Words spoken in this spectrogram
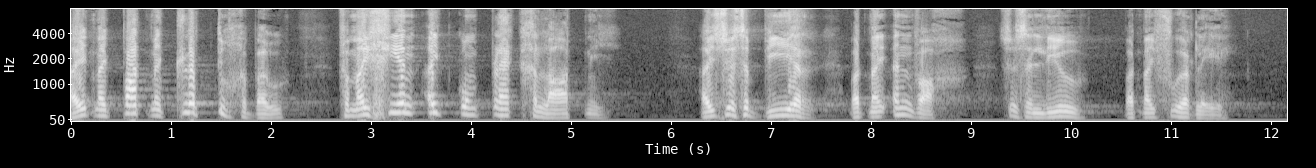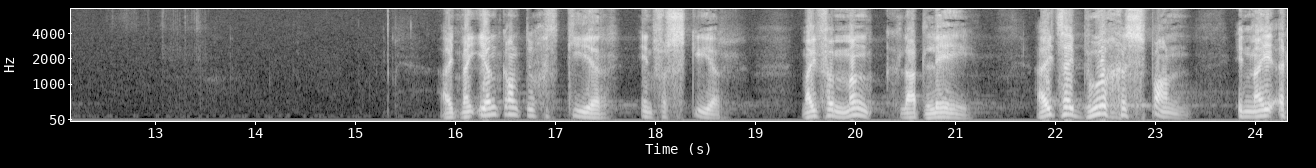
Hy het my pad met klip toegebou vir my geen uitkomplek gelaat nie. Hy is soos 'n beer wat my inwag, soos 'n leeu wat my voorlê. Hy het my eenkant toe gekeer en verskeur, my vermink laat lê. Hy het sy boog gespan en my 'n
